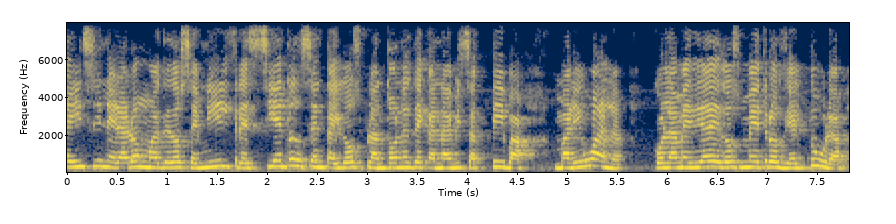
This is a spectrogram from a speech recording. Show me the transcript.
e incineraron más de 12.362 plantones de cannabis activa, marihuana, con la medida de 2 metros de altura.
